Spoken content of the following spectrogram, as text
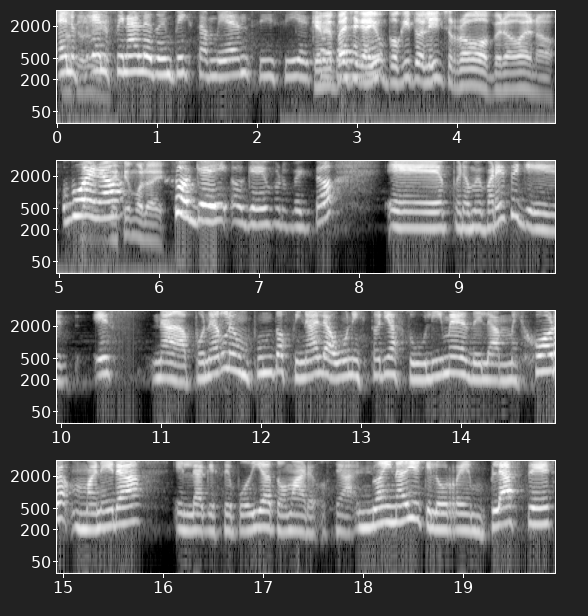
El, final de Twin Peaks también, sí, sí. Que me parece que hay un poquito Lynch robó, pero bueno. Bueno. Dejémoslo ahí. Ok, ok, perfecto. Eh, pero me parece que es, nada, ponerle un punto final a una historia sublime de la mejor manera en la que se podía tomar. O sea, no hay nadie que lo reemplace.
